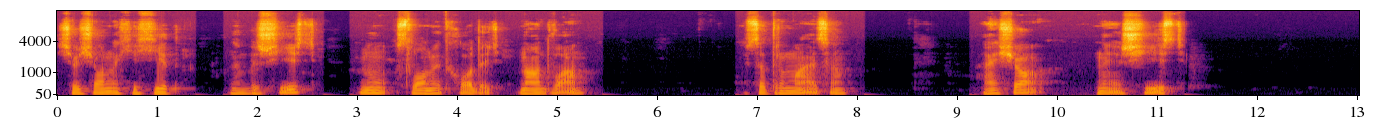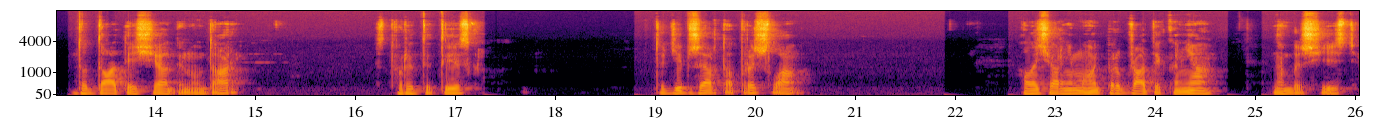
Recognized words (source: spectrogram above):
Що в чорних є хід на B6. Ну, слон відходить на А2. Все тримається. А якщо на E6 додати ще один удар створити тиск, тоді б жертва прийшла. Але чорні можуть прибрати коня на b6.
